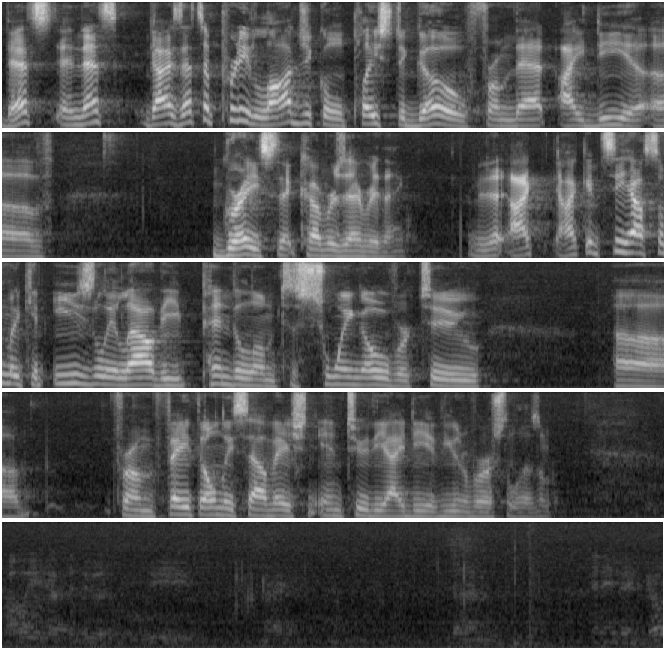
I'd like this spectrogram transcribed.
That's and that's guys, that's a pretty logical place to go from that idea of grace that covers everything. I mean, I, I could see how somebody could easily allow the pendulum to swing over to uh, from faith only salvation into the idea of universalism. All you have to do is believe, right? Then anything goes.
